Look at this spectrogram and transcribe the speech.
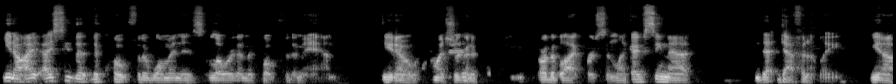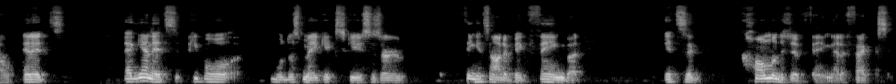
you know, I, I see that the quote for the woman is lower than the quote for the man. You know, how much you're going to pay, or the black person. Like I've seen that, that definitely. You know, and it's again, it's people will just make excuses or think it's not a big thing, but it's a cumulative thing that affects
